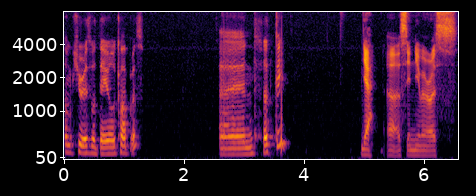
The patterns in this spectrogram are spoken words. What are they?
I'm curious what they will come up with. And let's see. Yeah, uh, seen numerous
